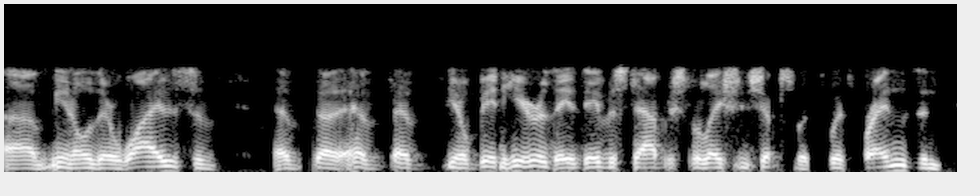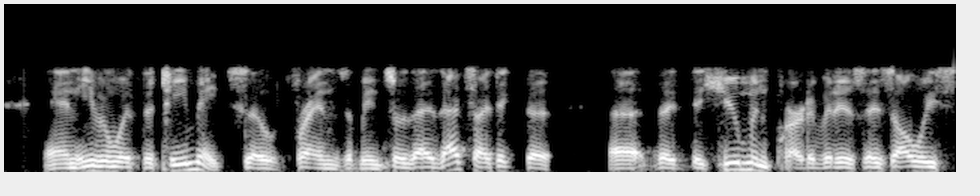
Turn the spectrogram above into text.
Um, you know, their wives have have, uh, have have you know been here. They they've established relationships with with friends and and even with the teammates, so friends. I mean, so that, that's I think the uh, the the human part of it is is always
